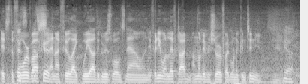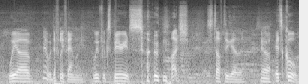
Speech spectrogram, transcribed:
it's the That's- four of that's us, good. and I feel like we are the Griswolds now. And if anyone left, I'd, I'm not even sure if I'd want to continue. Yeah. We are, yeah, we're definitely family. We've experienced so much stuff together. Yeah. It's cool.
